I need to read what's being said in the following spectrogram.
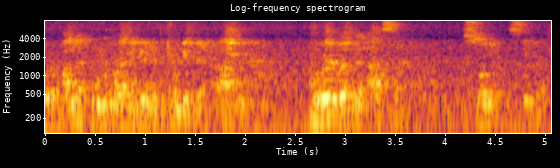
ஒரு பல்லக்கு ஊர்வலம் என்று எடுத்துக்கொண்டிருக்கிறால் பொருள் வந்து ஆசை சொல் செய்வது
